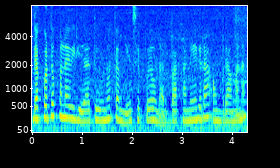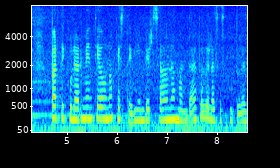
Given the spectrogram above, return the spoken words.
De acuerdo con la habilidad de uno, también se puede donar vaca negra a un brahmana, particularmente a uno que esté bien versado en los mandatos de las escrituras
